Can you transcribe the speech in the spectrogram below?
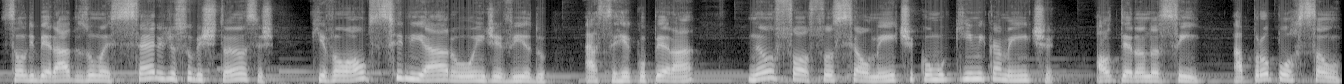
são liberadas uma série de substâncias que vão auxiliar o indivíduo a se recuperar não só socialmente como quimicamente, alterando assim a proporção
